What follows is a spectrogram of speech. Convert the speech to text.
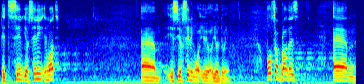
It's sin, you're sinning in what? Um, it's, you're sinning in what you're, you're doing. Also, brothers, um,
